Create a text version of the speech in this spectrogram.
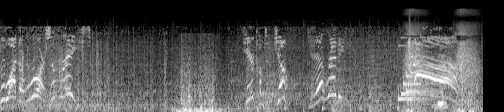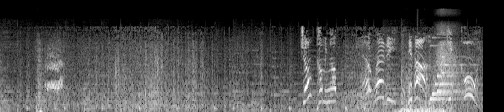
What a roarsome race! Here comes a jump. Get ready. Yeah! Jump coming up. Get ready. Keep going.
